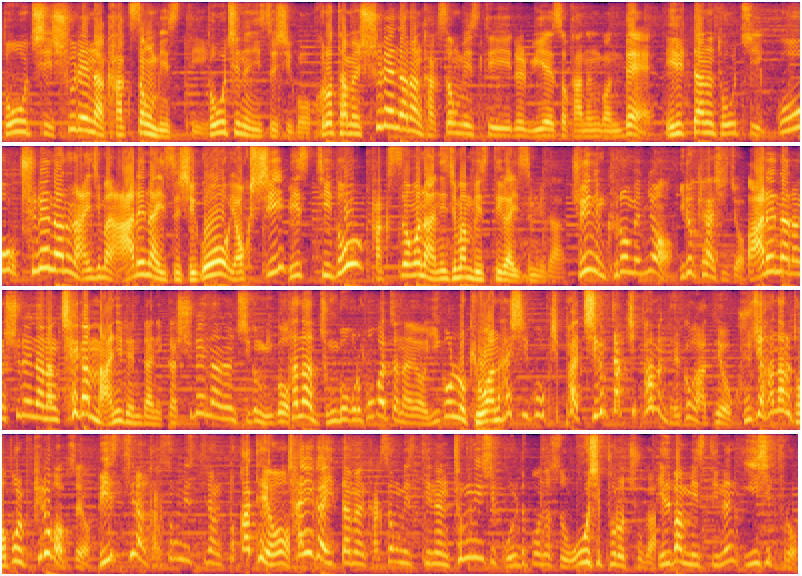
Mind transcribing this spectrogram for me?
도우치, 슈레나, 각성 미스티. 도우치는 있으시고 그렇다면 슈레나랑 각성 미스티를 위해서 가는 건데 일단은 도우치 있고 슈레나는 아니지만 아레나 있으시고 역시 미스티도 각성은 아니지만 미스티가 있습니다. 주인님 그러면요 이렇게 하시죠. 아레나랑 슈레나랑 체감 많이 된다니까 슈레나는 지금 이거 하나 중복으로 뽑았잖아요. 이걸로 교환하시고 킵하 지금 딱 킵하면 될 것 같아요. 굳이 하나를 더 볼 필요가 없어요. 미스티랑 각성 미스티랑 똑같아요. 차이가 있다면 각성 미스티는 승리시 골드 보너스 50% 추가, 일반 미스티는 20%.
